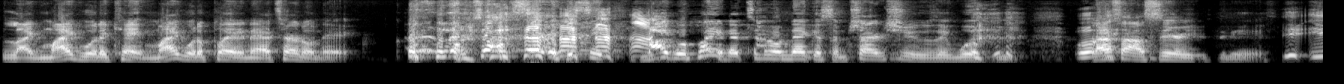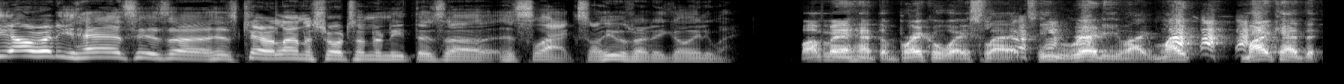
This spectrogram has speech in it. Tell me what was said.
Like Mike would have came. Mike would have played in that turtleneck. That's how serious he, Mike would play in a turtleneck and some church shoes and whoop you. well, That's how serious it is. he, he already has his uh his Carolina shorts underneath his uh his slacks, so he was ready to go anyway. My man had the breakaway slacks. He ready. Like Mike, Mike had the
